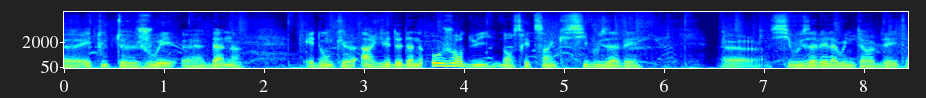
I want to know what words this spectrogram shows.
euh, et toutes jouer euh, Dan. Et donc euh, arrivée de Dan aujourd'hui dans Street 5 si vous avez euh, si vous avez la Winter Update.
